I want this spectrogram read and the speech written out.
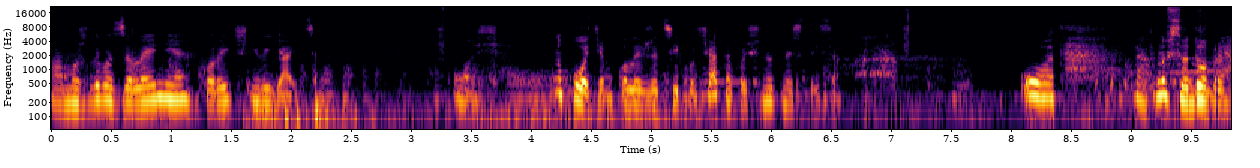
можливо, зелені коричневі яйця. Ось. Ну, потім, коли вже ці курчата почнуть нестися. От. Так, ну все, добре.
